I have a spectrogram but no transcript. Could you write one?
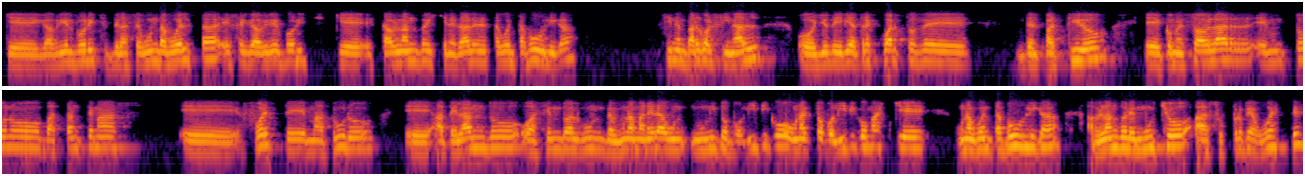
que Gabriel Boric de la segunda vuelta es el Gabriel Boric que está hablando en general en esta cuenta pública. Sin embargo, al final, o yo te diría tres cuartos de, del partido, eh, comenzó a hablar en un tono bastante más eh, fuerte, más duro, eh, apelando o haciendo algún, de alguna manera un, un hito político, un acto político más que una cuenta pública, hablándole mucho a sus propias huestes.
